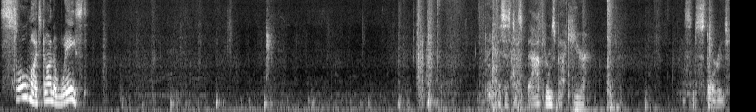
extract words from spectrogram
So much gone to waste. This is just bathrooms back here. And some storage.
